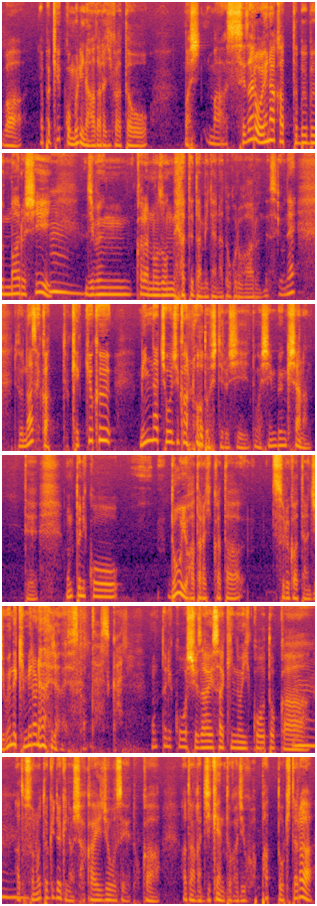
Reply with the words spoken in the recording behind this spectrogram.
はやっぱり結構無理な働き方を、まあしまあ、せざるを得なかった部分もあるし、うん自分から望んでやってたみたいなところがあるんですよね。でなぜかって結局みんな長時間労働してるしでも新聞記者なんて本当にこうどういう働き方するかっていうのは自分で決められないじゃないですか。確かに。本当にこう取材先の意向とか、うん。あとその時々の社会情勢とかあとなんか事件とか事故がパッと起きたらも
